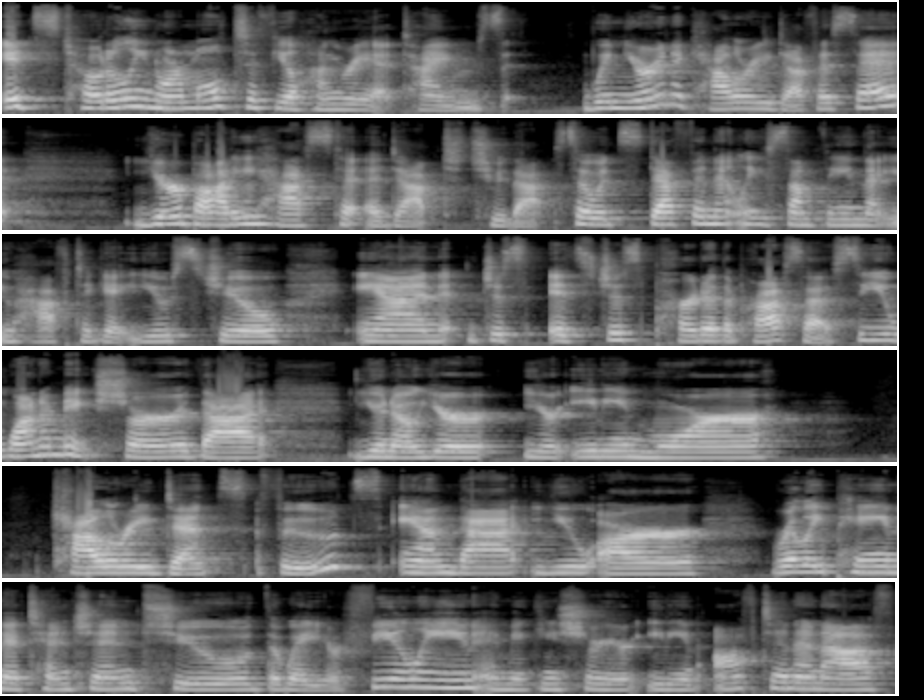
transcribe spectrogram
it's totally normal to feel hungry at times. When you're in a calorie deficit, your body has to adapt to that. So it's definitely something that you have to get used to and just it's just part of the process. So you want to make sure that you know you're you're eating more calorie dense foods and that you are really paying attention to the way you're feeling and making sure you're eating often enough,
